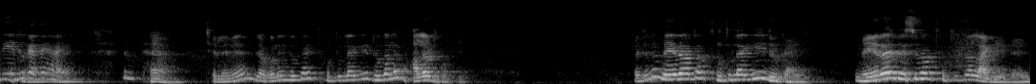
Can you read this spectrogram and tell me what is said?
দিয়ে ঢুকাতে হয়? হ্যাঁ ছেলে মেয়ে যখনই ঢুকায় থুতু লাগিয়ে ঢুকালে ভালো ঢোকে। ওই জন্য মেয়েরা ওটা থুতু লাগিয়েই ঢুকায় মেয়েরাই বেশিরভাগ থুতুটা লাগিয়ে দেয়।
